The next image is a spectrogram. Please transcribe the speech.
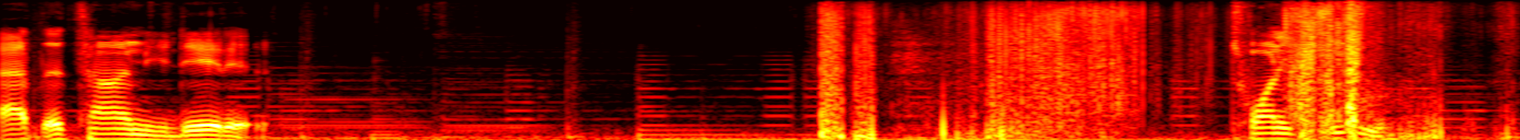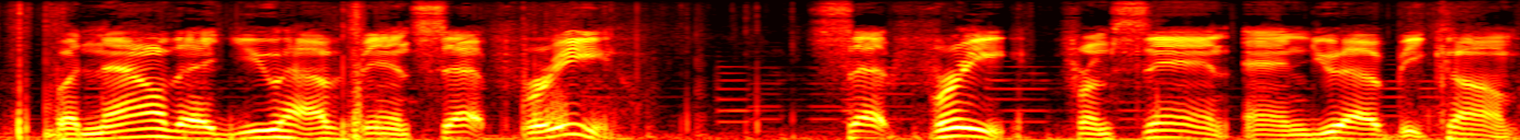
at the time you did it. 22. But now that you have been set free, set free from sin, and you have become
